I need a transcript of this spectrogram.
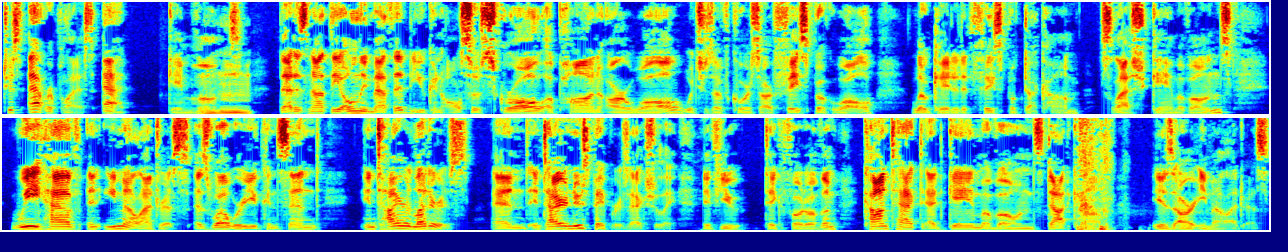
just at reply us at game of owns. Mhm. That is not the only method. You can also scroll upon our wall, which is, of course, our Facebook wall, located at facebook.com slash game of owns. We have an email address as well where you can send entire letters and entire newspapers, actually, if you take a photo of them. Contact at gameofowns.com is our email address.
